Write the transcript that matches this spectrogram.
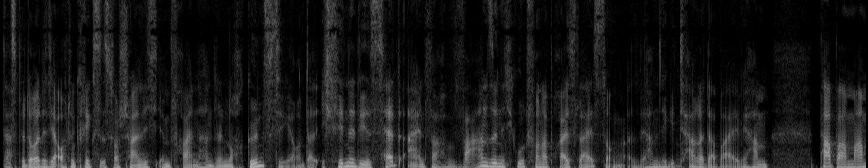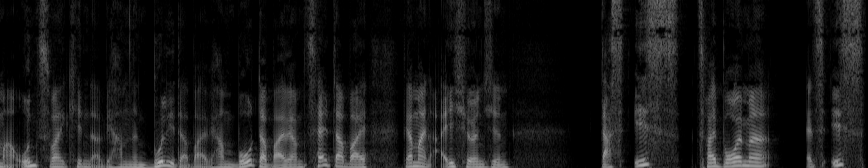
das bedeutet ja auch, du kriegst es wahrscheinlich im freien Handel noch günstiger. Und ich finde dieses Set einfach wahnsinnig gut von der Preis-Leistung. Also wir haben eine Gitarre dabei, wir haben Papa, Mama und zwei Kinder. Wir haben einen Bulli dabei, wir haben ein Boot dabei, wir haben ein Zelt dabei, wir haben ein Eichhörnchen. Das ist zwei Bäume. Es ist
